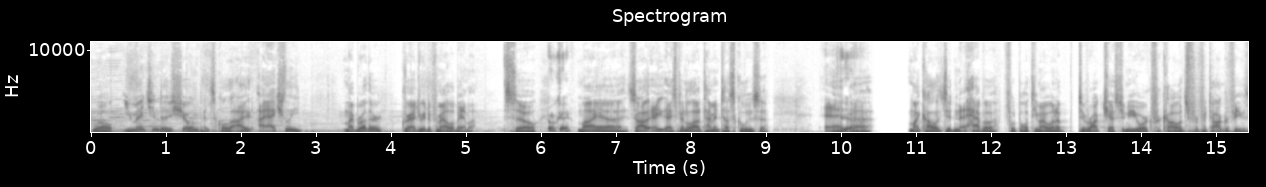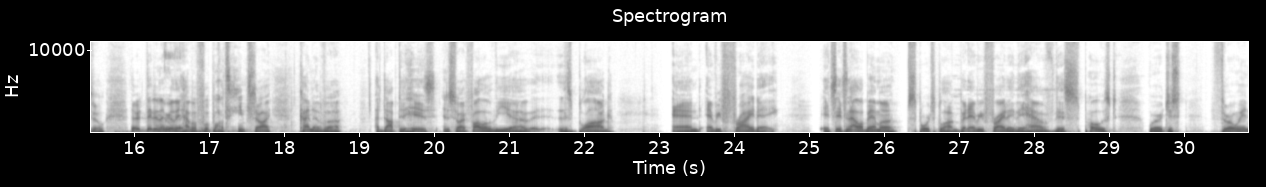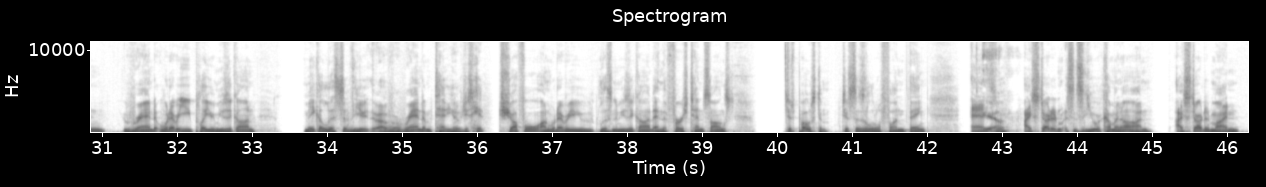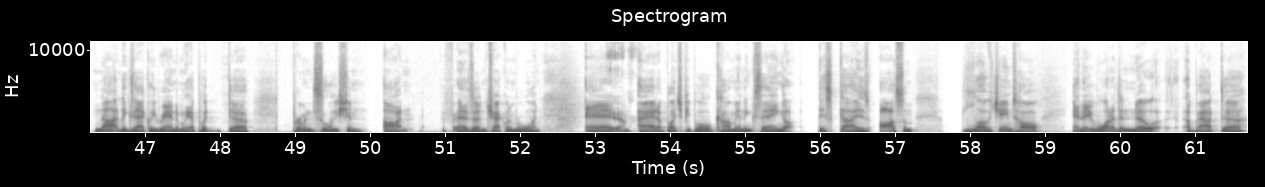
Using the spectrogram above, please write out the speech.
Well, you mentioned a show in Pensacola. I, I actually, my brother graduated from Alabama, so okay. My uh, so I, I spent a lot of time in Tuscaloosa, and Yeah. uh, my college didn't have a football team. I went up to Rochester, New York, for college for photography, so they they didn't really have a football team. So I kind of uh, adopted his, and so I follow the uh, this blog, and every Friday. It's it's an Alabama sports blog, but every Friday they have this post where just throw in random whatever you play your music on, make a list of the of a random ten. You know, just hit shuffle on whatever you listen to music on, and the first ten songs, just post them, just as a little fun thing. And Yeah. so I started since you were coming on. I started mine not exactly randomly. I put uh, "Permanent Solution" on as a track number one, and Yeah. I had a bunch of people commenting saying, "Oh, "This guy is awesome." Love James Hall, and they wanted to know about uh,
